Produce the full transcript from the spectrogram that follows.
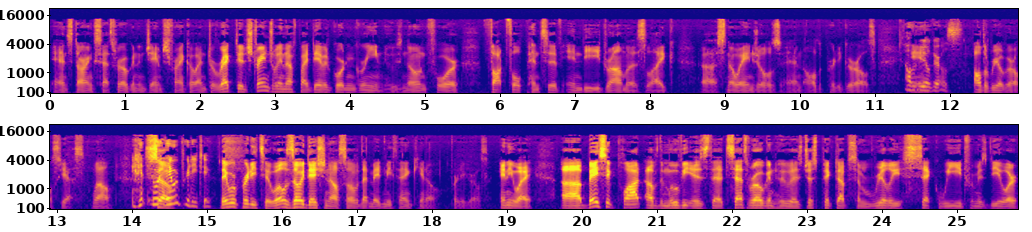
and starring Seth Rogen and James Franco, and directed, strangely enough, by David Gordon Green, who's known for thoughtful, pensive indie dramas like uh, Snow Angels and All the Pretty Girls. All the real girls. All the real girls, yes. Well, they, so, were, they were pretty too. They were pretty too. Well, Zooey Deschanel, so that made me think, you know, pretty girls. Anyway, uh, basic plot of the movie is that Seth Rogen, who has just picked up some really sick weed from his dealer,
